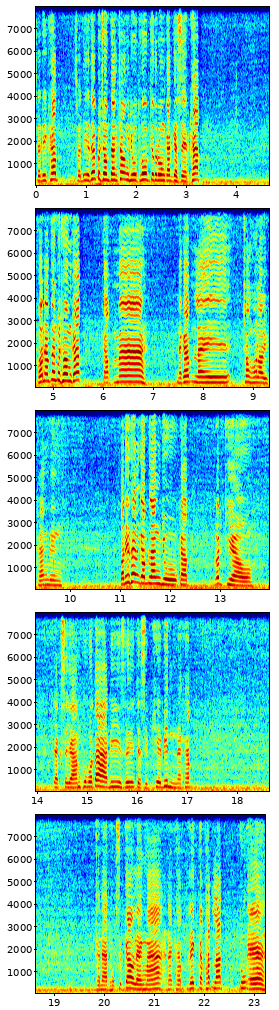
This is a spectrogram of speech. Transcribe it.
สวัสดีครับ สวัสดีท่านผู้ชมทางช่อง YouTube จตุรงการเกษตรครับ ขอนำท่านผู้ชมครับ กลับมานะครับในช่องของเราอีกครั้งหนึ่ง ตอนนี้ท่านกำลังอยู่กับรถเกี่ยวจากสยามคูโบต้า DC 70 เคบินนะครับ ขนาด 69 แรงม้านะครับ เล็กกระทัดรัดตู้แอร์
